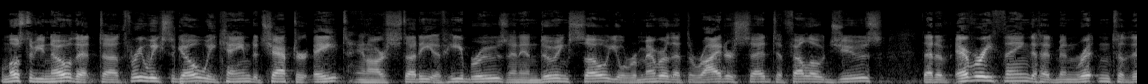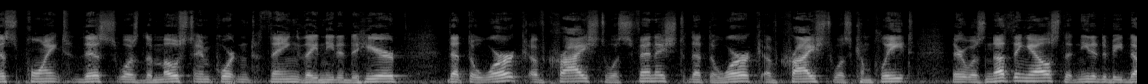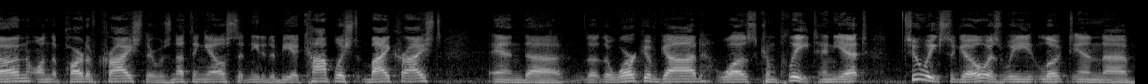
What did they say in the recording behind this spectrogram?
Well, most of you know that uh, three weeks ago we came to chapter 8 in our study of Hebrews, and in doing so, you'll remember that the writer said to fellow Jews, that of everything that had been written to this point, this was the most important thing they needed to hear that the work of Christ was finished, that the work of Christ was complete. There was nothing else that needed to be done on the part of Christ. There was nothing else that needed to be accomplished by Christ. And uh, the, the work of God was complete. And yet, two weeks ago, as we looked in uh,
